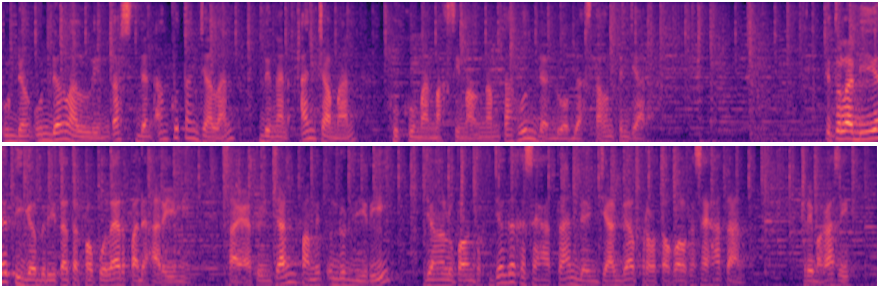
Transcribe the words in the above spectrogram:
Undang-Undang Lalu Lintas dan Angkutan Jalan dengan ancaman hukuman maksimal 6 tahun dan 12 tahun penjara. Itulah dia tiga berita terpopuler pada hari ini. Saya Twin Chan pamit undur diri. Jangan lupa untuk jaga kesehatan dan jaga protokol kesehatan. Terima kasih.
